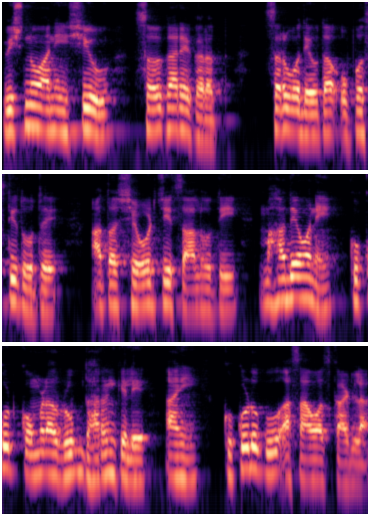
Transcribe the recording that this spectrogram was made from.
विष्णू आणि शिव सहकार्य करत सर्व देवता उपस्थित होते. आता शेवटची चाल होती. महादेवाने कुकुट कोंबडा रूप धारण केले आणि कुकुडुकू असा आवाज काढला.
